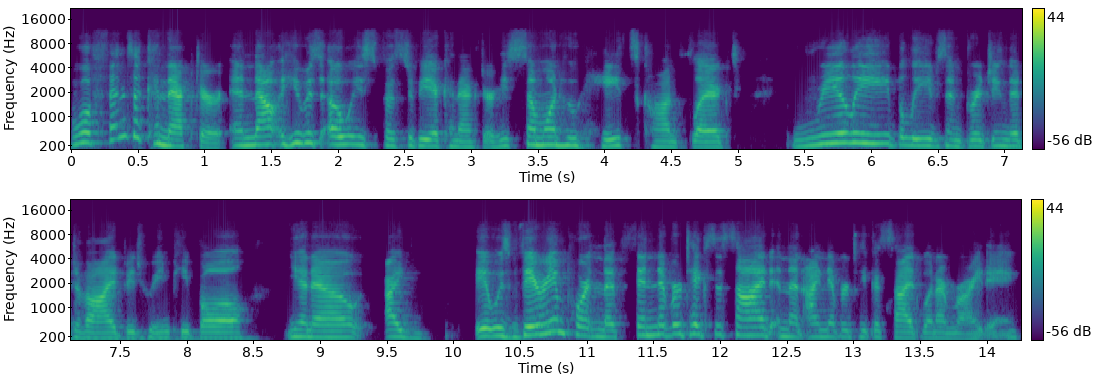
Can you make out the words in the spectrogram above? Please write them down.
Well, Finn's a connector, and now he was always supposed to be a connector. He's someone who hates conflict, really believes in bridging the divide between people you know i it was very important that finn never takes a side and that i never take a side when i'm writing.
